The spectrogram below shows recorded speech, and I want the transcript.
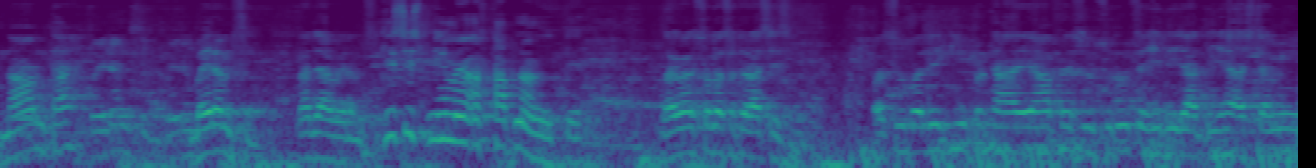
नाम था बैरम सिंह बैरम सिंह राजा बैरम सिंह। किस ईस्वी में स्थापना हुई थी? लगभग सोलह सौ चौरासी ईस्वी पशु बलि की प्रथा यहाँ पे शुरू से ही दी जाती है। अष्टमी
